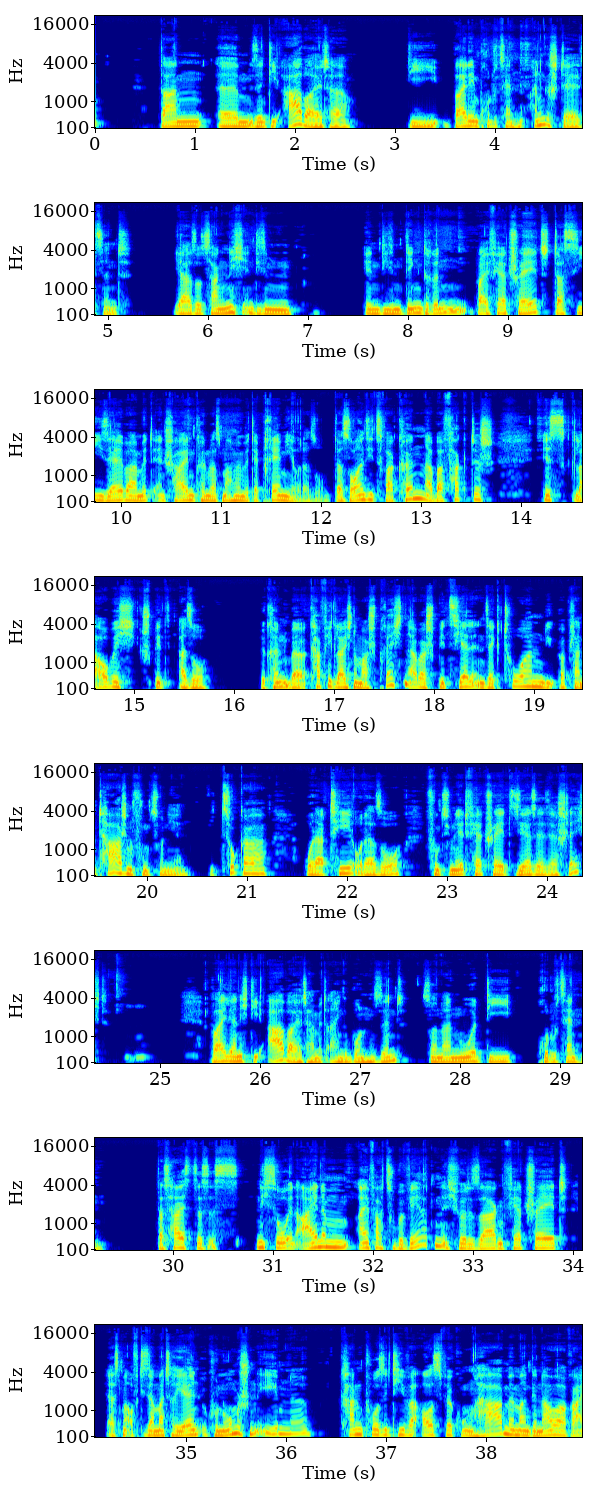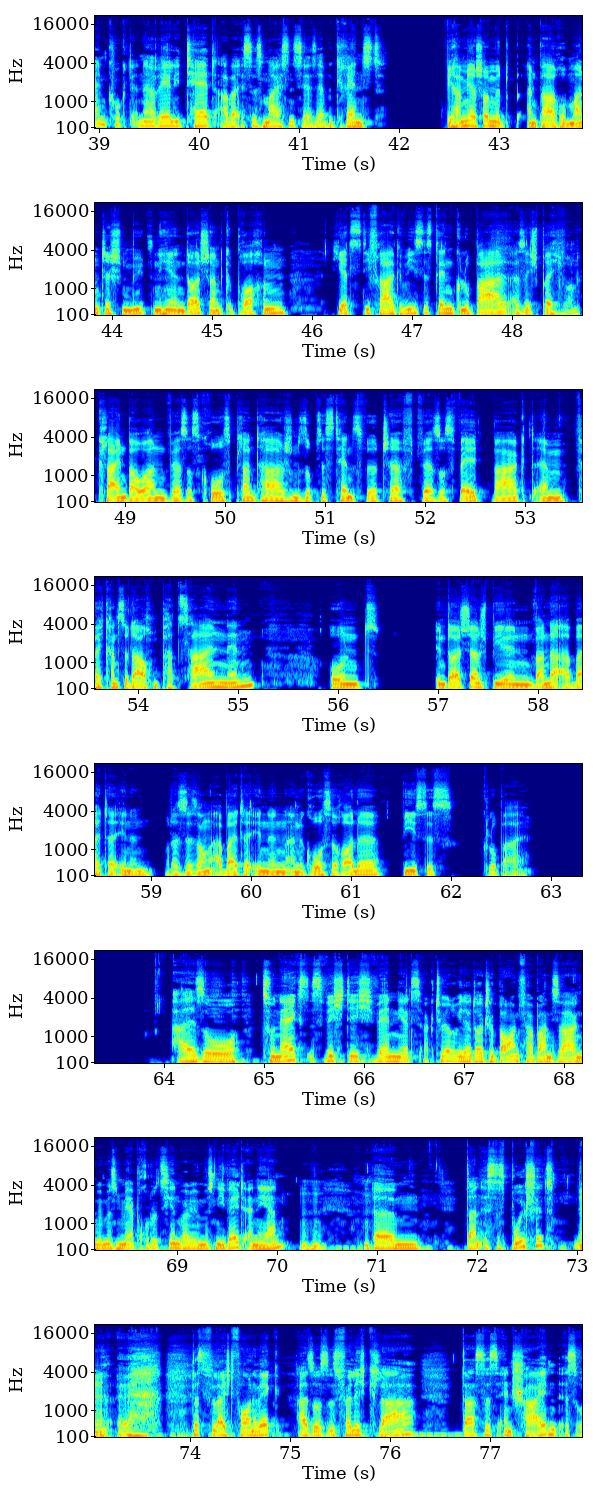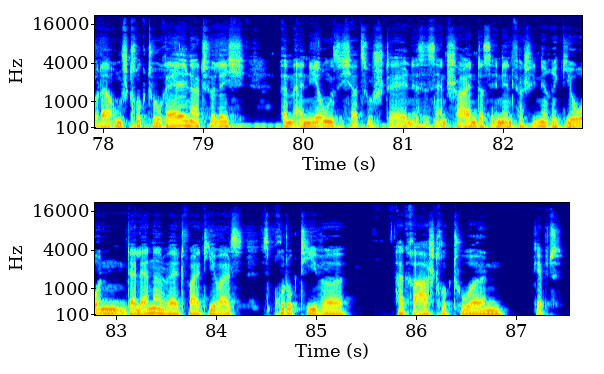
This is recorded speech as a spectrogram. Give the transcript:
dann ähm, sind die Arbeiter, die bei den Produzenten angestellt sind, ja sozusagen nicht in diesem in diesem Ding drin bei Fair Trade, dass sie selber mit entscheiden können, was machen wir mit der Prämie oder so. Das sollen sie zwar können, aber faktisch ist, glaube ich, also wir können über Kaffee gleich nochmal sprechen, aber speziell in Sektoren, die über Plantagen funktionieren, wie Zucker oder Tee oder so, funktioniert Fair Trade sehr, sehr, sehr schlecht, weil ja nicht die Arbeiter mit eingebunden sind, sondern nur die Produzenten. Das heißt, das ist nicht so in einem einfach zu bewerten. Ich würde sagen, Fair Trade erstmal auf dieser materiellen ökonomischen Ebene kann positive Auswirkungen haben, wenn man genauer reinguckt in der Realität, aber es ist meistens sehr, sehr begrenzt. Wir haben ja schon mit ein paar romantischen Mythen hier in Deutschland gebrochen. Jetzt die Frage, wie ist es denn global? Also ich spreche von Kleinbauern versus Großplantagen, Subsistenzwirtschaft versus Weltmarkt. Ähm, vielleicht kannst du da auch ein paar Zahlen nennen. Und in Deutschland spielen WanderarbeiterInnen oder SaisonarbeiterInnen eine große Rolle. Wie ist es global? Also zunächst ist wichtig, wenn jetzt Akteure wie der Deutsche Bauernverband sagen, wir müssen mehr produzieren, weil wir müssen die Welt ernähren, mhm. ähm, dann ist es Bullshit. Ja. Das vielleicht vorneweg. Also es ist völlig klar, dass es entscheidend ist oder um strukturell natürlich ähm, Ernährung sicherzustellen, ist es entscheidend, dass in den verschiedenen Regionen der Länder weltweit jeweils produktive Agrarstrukturen gibt.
